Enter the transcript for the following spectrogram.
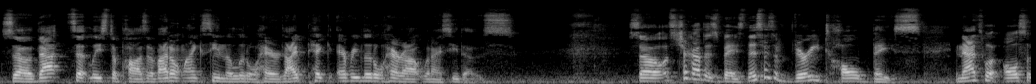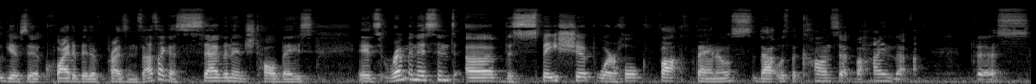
So that's at least a positive. I don't like seeing the little hairs. I pick every little hair out when I see those. So let's check out this base. This is a very tall base, and that's what also gives it quite a bit of presence. That's like a seven inch tall base. It's reminiscent of the spaceship where Hulk fought Thanos. That was the concept behind the, this.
